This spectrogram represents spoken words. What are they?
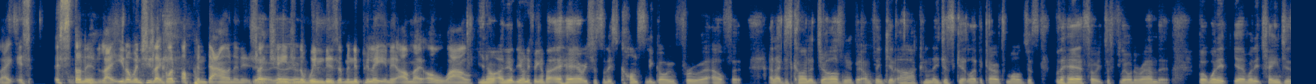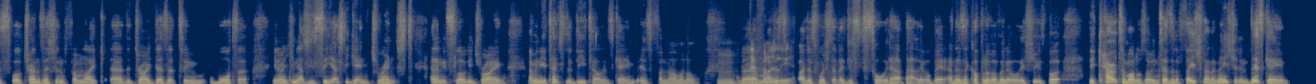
Like it's it's stunning. Like you know when she's like going up and down, and it's Yeah, like changing yeah. the windows and manipulating it. I'm like, oh wow. You know, and the- the only thing about her hair is just that it's constantly going through her outfit, and that just kind of jars me a bit. I'm thinking, ah, couldn't they just get like the character model just with the hair so it just flowed around it? But when it, yeah, when it changes or transitions from like uh, the dry desert to water, you know, you can actually see actually getting drenched, and then it's slowly drying. I mean, the attention to detail in this game is phenomenal. Mm, But, um, I definitely. just, I just wish that they just sorted out that little bit. And there's a couple of other little issues, but the character models, though, in terms of the facial animation in this game,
